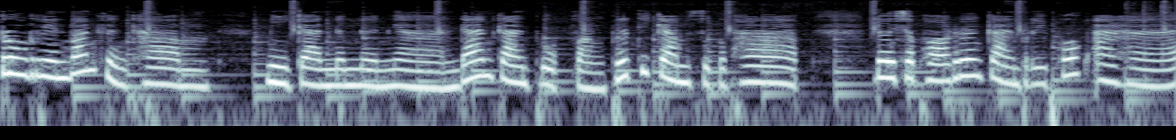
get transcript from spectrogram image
โรงเรียนบ้านเขื่องคำ มีการดำเนินงานด้านการปลูกฝังพฤติกรรมสุขภาพ โดยเฉพาะเรื่องการบริโภคอาหาร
